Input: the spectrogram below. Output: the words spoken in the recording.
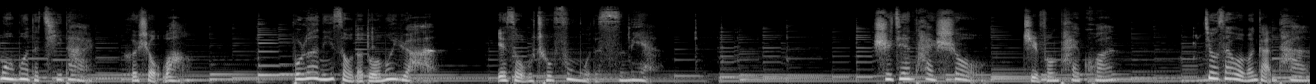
默默的期待和守望。不论你走得多么远，也走不出父母的思念。时间太瘦，指缝太宽。就在我们感叹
